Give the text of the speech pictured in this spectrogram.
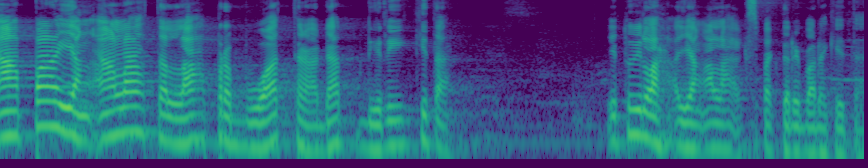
apa yang Allah telah perbuat terhadap diri kita. Itulah yang Allah expect daripada kita.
